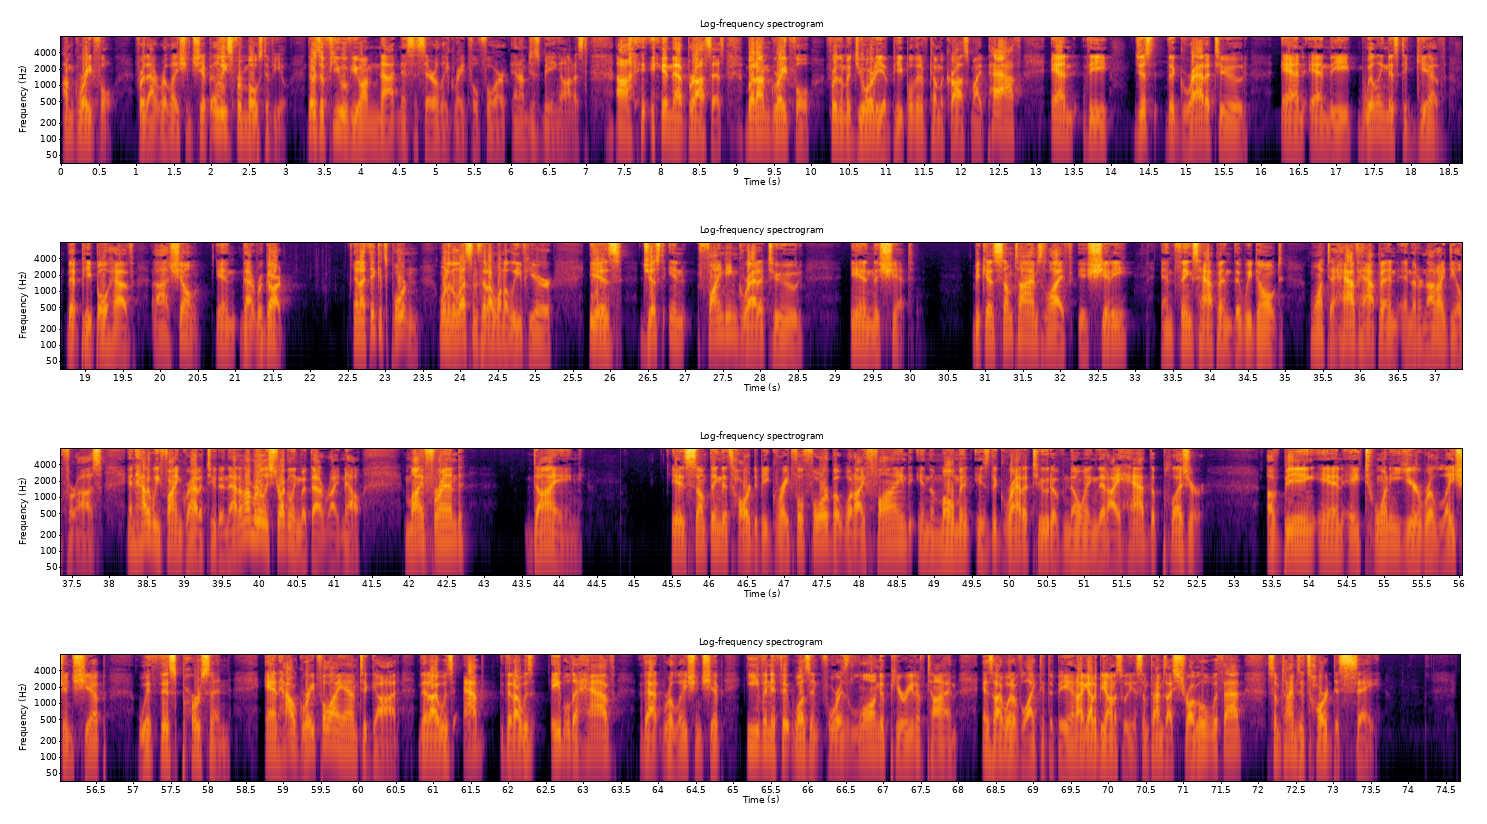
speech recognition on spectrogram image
I'm grateful for that relationship, at least for most of you there's a few of you I'm not necessarily grateful for, and I'm just being honest uh, in that process. But I'm grateful for the majority of people that have come across my path and the just the gratitude and and the willingness to give that people have uh, shown in that regard. And I think it's important. One of the lessons that I want to leave here is just in finding gratitude in the shit. Because sometimes life is shitty and things happen that we don't want to have happen and that are not ideal for us. And how do we find gratitude in that? And I'm really struggling with that right now. My friend dying is something that's hard to be grateful for, but what I find in the moment is the gratitude of knowing that I had the pleasure of being in a 20 year relationship with this person and how grateful I am to God that I was ab- that I was able to have that relationship, even if it wasn't for as long a period of time as I would have liked it to be. And I got to be honest with you, sometimes I struggle with that. Sometimes it's hard to say.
